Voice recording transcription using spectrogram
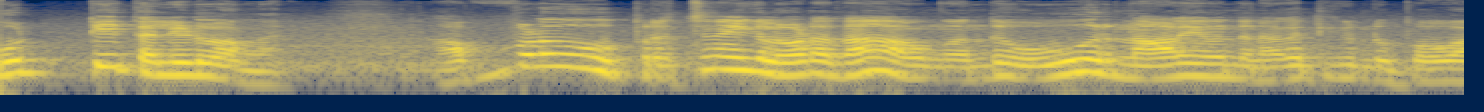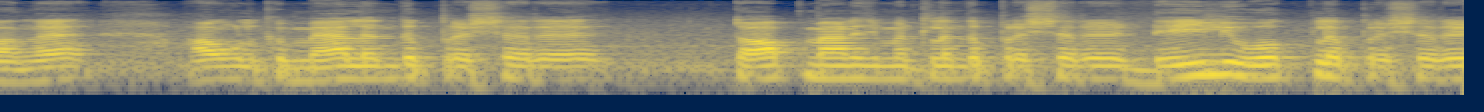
கொட்டி தள்ளிடுவாங்க. அவ்வளவு பிரச்சனைகளோடு தான் அவங்க வந்து ஒவ்வொரு நாளையும் வந்து நகர்த்திக்கிட்டு போவாங்க. அவங்களுக்கு மேலேருந்து ப்ரெஷரு டாப் மேனேஜ்மெண்ட்லேருந்து ப்ரெஷரு டெய்லி ஒர்க்கில் ப்ரெஷரு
